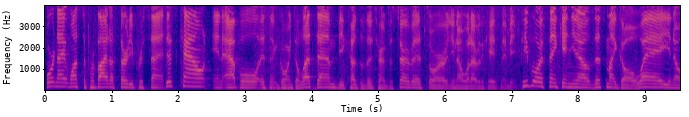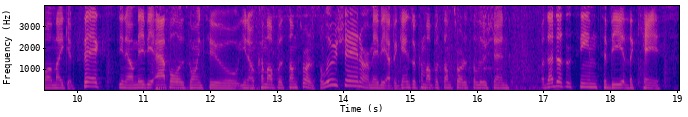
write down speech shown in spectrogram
Fortnite wants to provide a 30% discount and Apple isn't going to let them because of their terms of service or, you know, whatever the case may be. People are thinking, you know, this might go away, you know, it might get fixed, you know, maybe Apple is going to, you know, come up with some sort of solution or maybe Epic Games will come up with some sort of solution. But that doesn't seem to be the case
